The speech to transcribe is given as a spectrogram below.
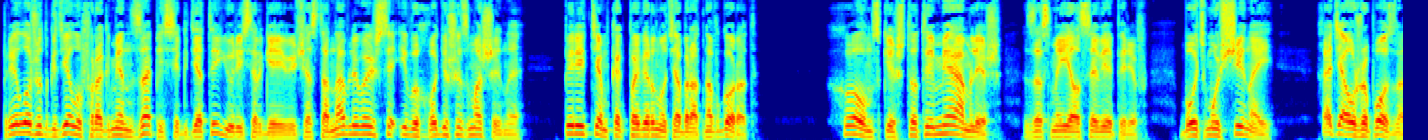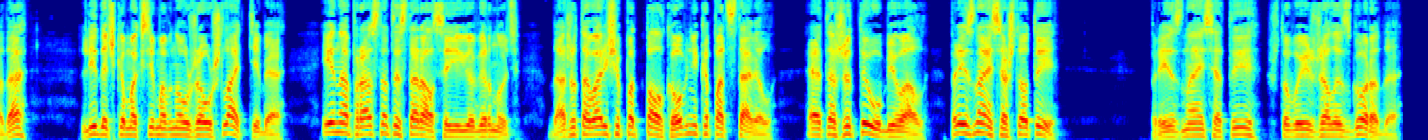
Приложит к делу фрагмент записи, где ты, Юрий Сергеевич, останавливаешься и выходишь из машины, перед тем, как повернуть обратно в город. «Холмский, что ты мямлишь?» — засмеялся Веперев. «Будь мужчиной. Хотя уже поздно, да? Лидочка Максимовна уже ушла от тебя, и напрасно ты старался ее вернуть. Даже товарища подполковника подставил. Это же ты убивал. Признайся, что ты...» «Признайся ты, что выезжал из города,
